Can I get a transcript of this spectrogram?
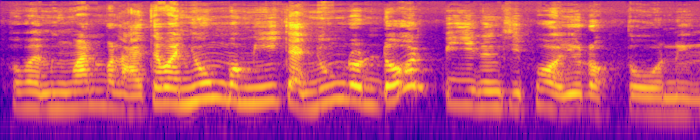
เพราะว่ามึงวันบ่หลายแต่ว่ายุ่งบ่มีจ้ะยุ่งโดนๆปีหนึ่งสิพ่ออยู่ดอกโตหนึ่ง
